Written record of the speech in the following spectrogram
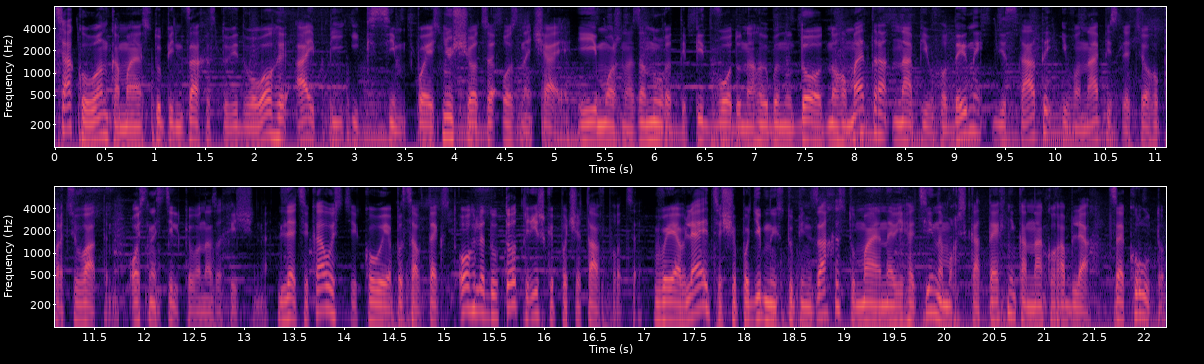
Ця колонка має ступінь захисту від вологи IPX7. Поясню, що це означає. Її можна занурити під воду на глибину до 1 метра на півгодини, дістати, і вона після цього працюватиме. Ось настільки вона захищена. Для цікавості, коли я писав текст огляду, то трішки почитав про це. Виявляється, що подібний ступінь захисту має навігаційна морська техніка на кораблях. Це круто.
